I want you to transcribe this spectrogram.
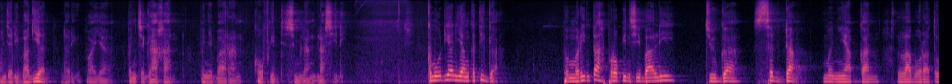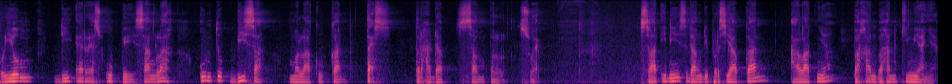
menjadi bagian dari upaya pencegahan penyebaran COVID-19 ini. Kemudian yang ketiga, pemerintah Provinsi Bali juga sedang menyiapkan laboratorium di RSUP Sanglah untuk bisa melakukan tes terhadap sampel swab. Saat ini sedang dipersiapkan alatnya, bahan-bahan kimianya.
